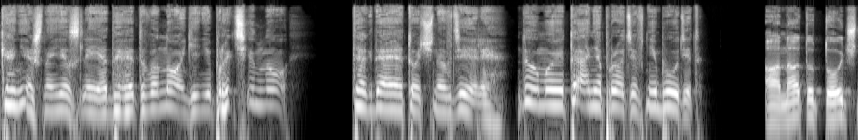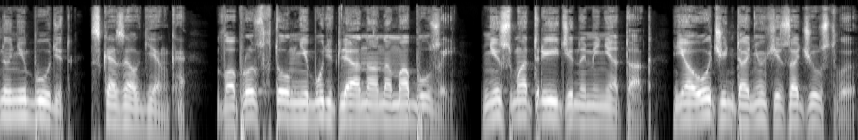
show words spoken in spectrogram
«Конечно, если я до этого ноги не протяну, тогда я точно в деле. Думаю, Таня против не будет». «Она-то точно не будет», — сказал Генка. «Вопрос в том, не будет ли она нам обузой. Не смотрите на меня так. Я очень Танюхе сочувствую.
